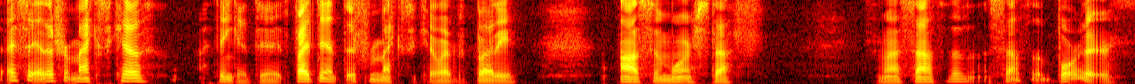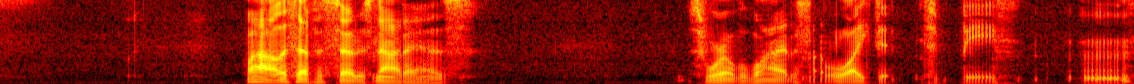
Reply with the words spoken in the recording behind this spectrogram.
Did I say they're from Mexico? I think I did. If I didn't, they're from Mexico, everybody. Awesome, more stuff from uh, south of the south of the border. Wow, this episode is not as as worldwide as I liked it to be. Mm,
